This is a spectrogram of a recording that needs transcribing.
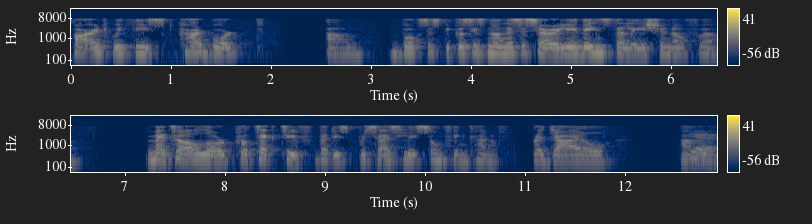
part with these cardboard um, boxes because it's not necessarily the installation of uh, metal or protective, but it's precisely something kind of fragile um, yeah.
